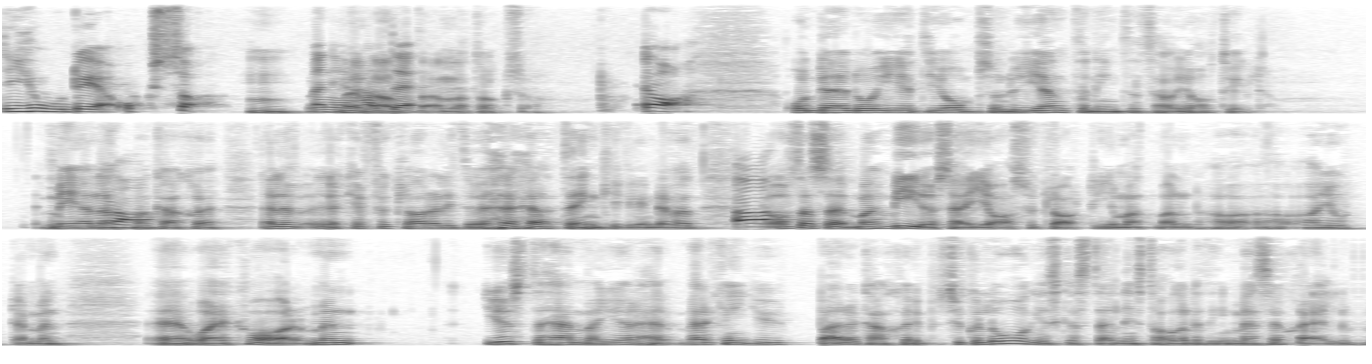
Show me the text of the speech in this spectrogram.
Det gjorde jag också. Mm, men jag men hade... allt annat också? Ja. Och det är då i ett jobb som du egentligen inte sa ja till? Mer än att ja. man kanske, eller jag kan förklara lite hur jag tänker kring det. För ja. Ofta så, man blir ju säga ja såklart i och med att man har, har gjort det men, eh, och är kvar. Men just det här med att göra här verkligen djupare, kanske psykologiska ställningstagandet med sig själv.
